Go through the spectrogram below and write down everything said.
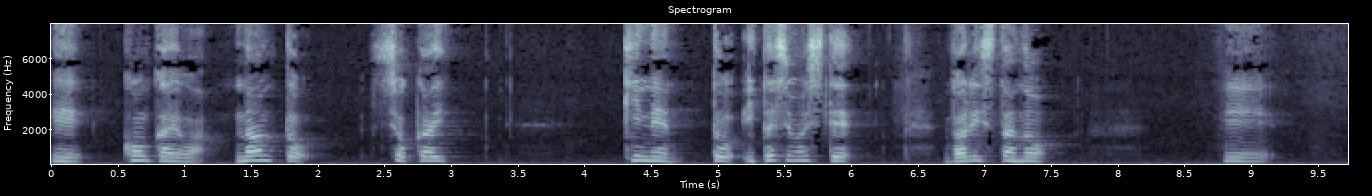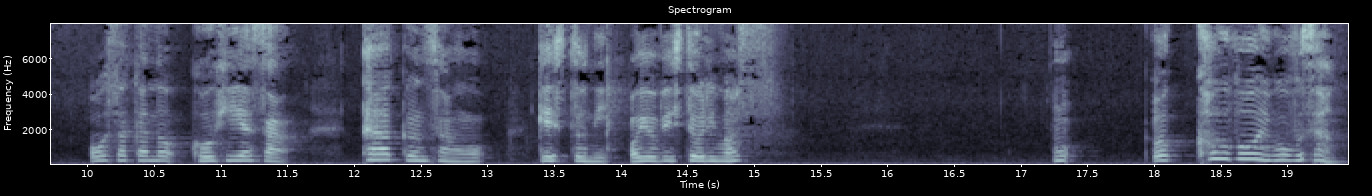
え今回はなんと初回記念といたしまして、バリスタの、えー、大阪のコーヒー屋さん、ターくんさんをゲストにお呼びしております。お、あ、カウボーイボブさん。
